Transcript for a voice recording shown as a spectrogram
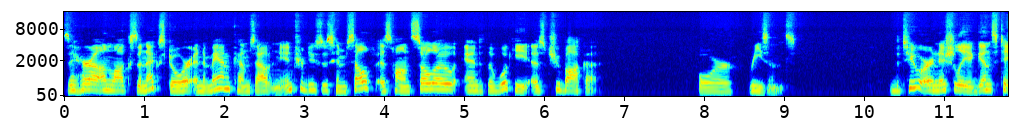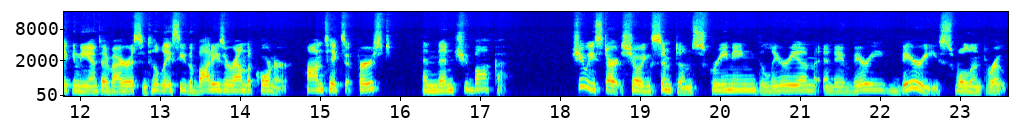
Zahara unlocks the next door, and a man comes out and introduces himself as Han Solo and the Wookiee as Chewbacca. For reasons. The two are initially against taking the antivirus until they see the bodies around the corner. Han takes it first, and then Chewbacca. Chewie starts showing symptoms screaming, delirium, and a very, very swollen throat.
